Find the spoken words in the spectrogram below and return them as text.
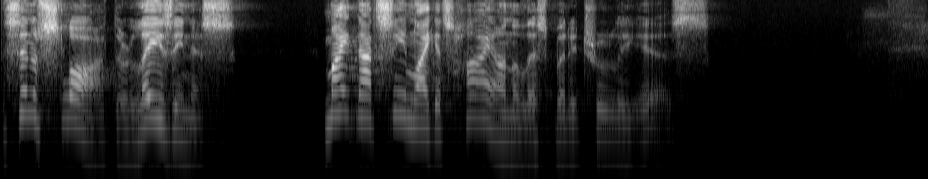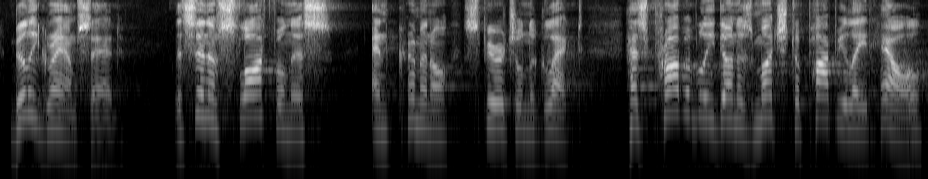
the sin of sloth or laziness might not seem like it's high on the list, but it truly is. Billy Graham said, The sin of slothfulness and criminal spiritual neglect has probably done as much to populate hell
